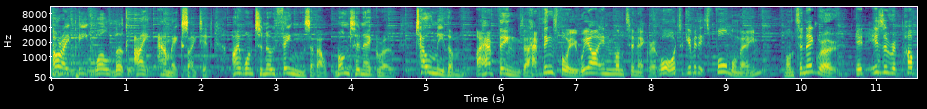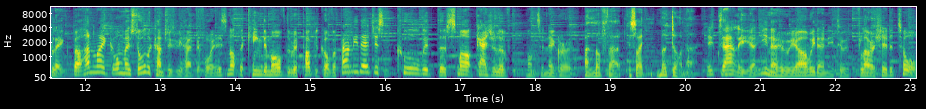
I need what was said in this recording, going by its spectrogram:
All right, Pete, well, look, I am excited. I want to know things about Montenegro. Tell me them. I have things. I have things for you. We are in Montenegro, or to give it its formal name, Montenegro. It is a republic, but unlike almost all the countries we had before, it's not the kingdom of the Republic of. Apparently, they're just cool with the smart casual of Montenegro. I love that. It's like Madonna. Exactly. uh, You know who we are. We don't need to flourish it at all.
